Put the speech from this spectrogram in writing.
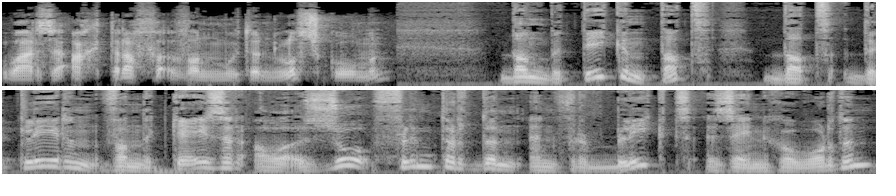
waar ze achteraf van moeten loskomen, dan betekent dat dat de kleren van de keizer al zo flinterden en verbleekt zijn geworden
